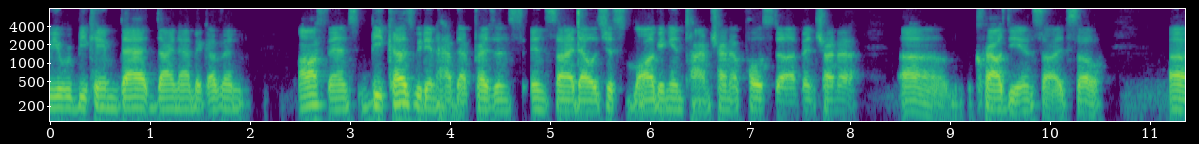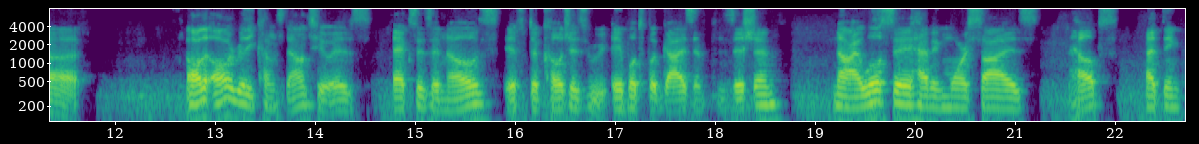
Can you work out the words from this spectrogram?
we were, became that dynamic of an offense because we didn't have that presence inside that was just logging in time, trying to post up and trying to um, crowd the inside. So uh, all all it really comes down to is X's and O's. If the coach is able to put guys in position. Now, I will say having more size helps. I think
